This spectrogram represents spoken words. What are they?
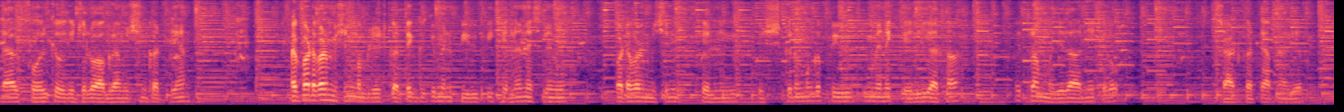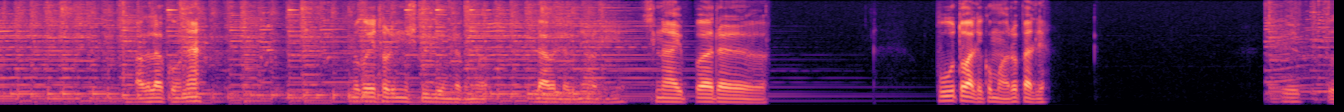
लेवल फोर के हो गया चलो अगला मिशन करते हैं। मैं फटाफट मिशन कंप्लीट करते हैं, क्योंकि मैंने पीवीपी खेलना है इसलिए मैं फटाफट मिशन खेलने की कोशिश करूँ मगर पीवीपी मैंने खेल लिया था। इतना मज़ेदार नहीं। चलो स्टार्ट करते हैं अपना गेम अगला कौन है? मेरे को ये थोड़ी मुश्किल गेम लगने लेवल लगने वाली है। स्नाइपर पूत वाले को मारो पहले। एक तो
